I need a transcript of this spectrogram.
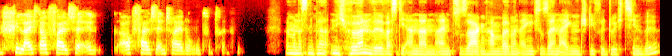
vielleicht auch falsche, auch falsche Entscheidungen zu treffen. Wenn man das nicht, mehr, nicht hören will, was die anderen einem zu sagen haben, weil man eigentlich so seinen eigenen Stiefel durchziehen will,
